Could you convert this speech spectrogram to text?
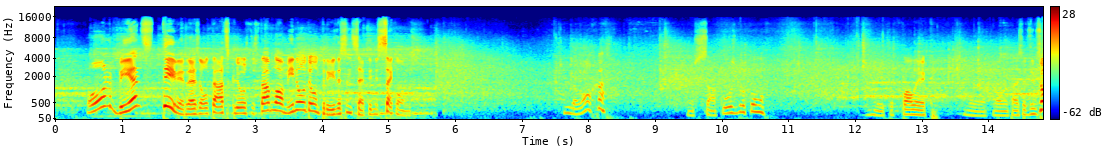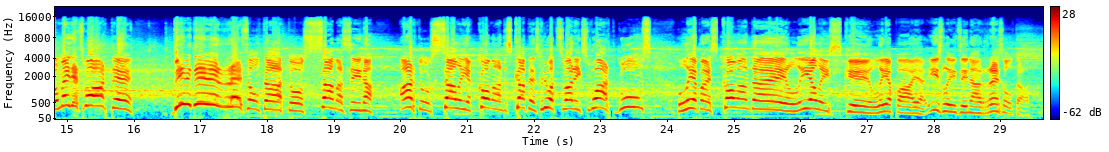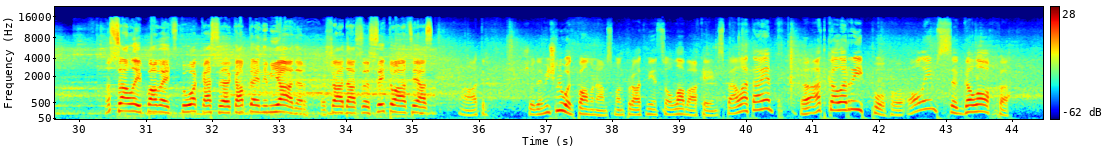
Un 1-2 rezultāts kļūst uz tablo minūte un 37 sekundes. Galoha. Uzsāk uzbrukumu. Arī pat paliek. Vēl viena aizsardzības. Un mēģināts vārti! 2-2 rezultātu samazina Artūrs Salija komandas kapteinis. Ļoti svarīgs vārtu gūms. Liepājas komandai lieliski Liepāja izlīdzina rezultātu. Nu, Salija paveic to, kas kapteinim jādara šādās situācijās. Ātri Šodien viņš ļoti pamanāms, manuprāt, viens no labākajiem spēlētājiem. Atkal ar ripu. Olimps Galoha.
